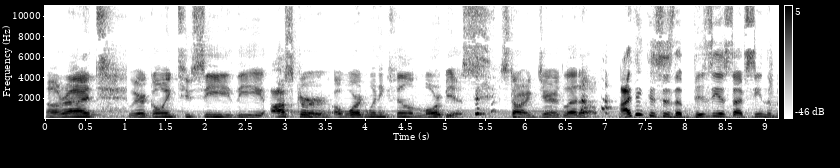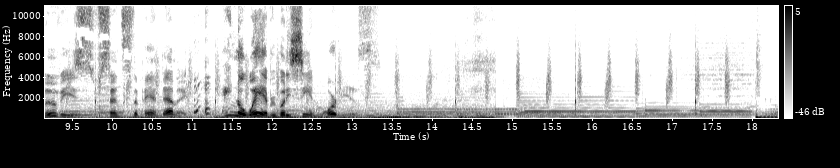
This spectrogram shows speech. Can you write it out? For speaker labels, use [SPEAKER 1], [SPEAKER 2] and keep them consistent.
[SPEAKER 1] All right, we're going to see the Oscar award winning film Morbius, starring Jared Leto. I think this is the busiest I've seen the movies since the pandemic. Ain't no way everybody's seeing Morbius.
